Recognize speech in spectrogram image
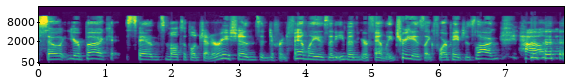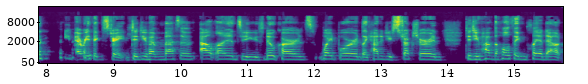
So your book spans multiple generations and different families, and even your family tree is like four pages long. How keep everything straight? Did you have massive outlines? Did you use note cards, whiteboard? Like how did you structure and did you have the whole thing planned out?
